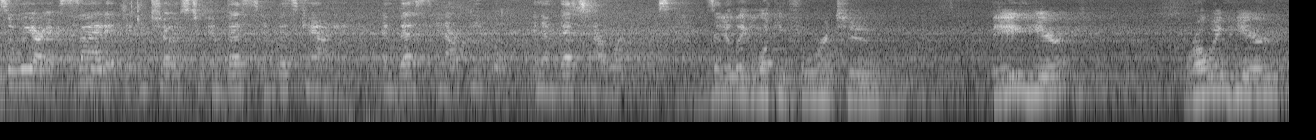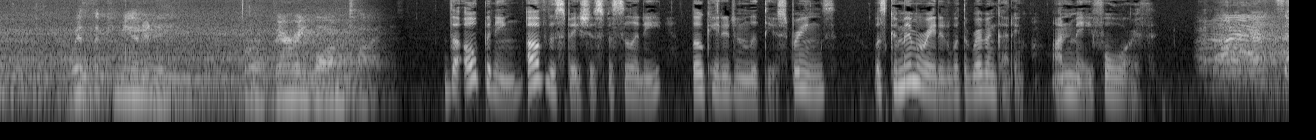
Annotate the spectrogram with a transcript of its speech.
So we are excited that you chose to invest in this county, invest in our people, and invest in our workforce. So really looking forward to being here, growing here with the community for a very long time. The opening of the spacious facility, located in Lithia Springs, was commemorated with a ribbon cutting on May 4th. One, two,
